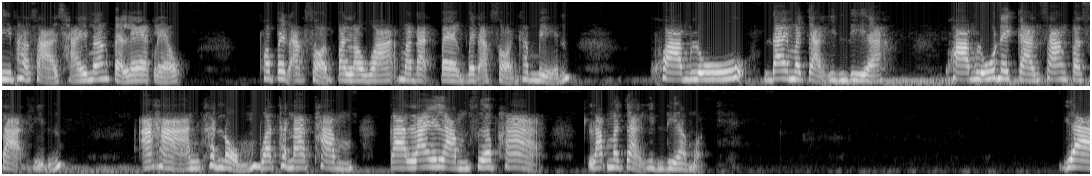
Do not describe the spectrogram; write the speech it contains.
มีภาษาใช้มาตั้งแต่แรกแล้วพราะเป็นอักษรปลวะ มาดัดแปลงเป็นอักษรเขมร ความรู้ได้มาจากอินเดีย ความรู้ในการสร้างปราสาทหิน อาหารขนม วัฒนธรรม การไล่ลำเสื้อผ้า รับมาจากอินเดียหมด อย่า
